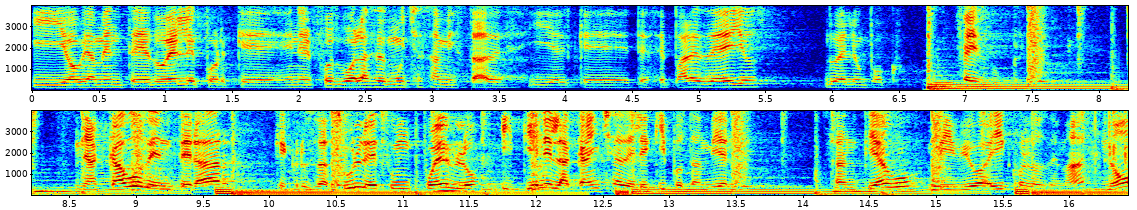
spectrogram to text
Y obviamente duele porque en el fútbol haces muchas amistades y el que te separes de ellos duele un poco. Facebook. Me acabo de enterar que Cruz Azul es un pueblo y tiene la cancha del equipo también. Santiago vivió ahí con los demás. No,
